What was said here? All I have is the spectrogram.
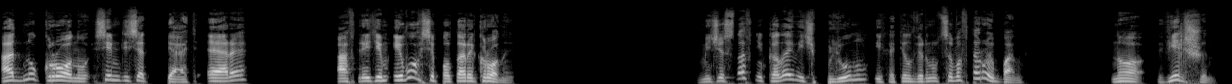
одну крону 75 эре, а в третьем и вовсе полторы кроны. Мечислав Николаевич плюнул и хотел вернуться во второй банк, но Вельшин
